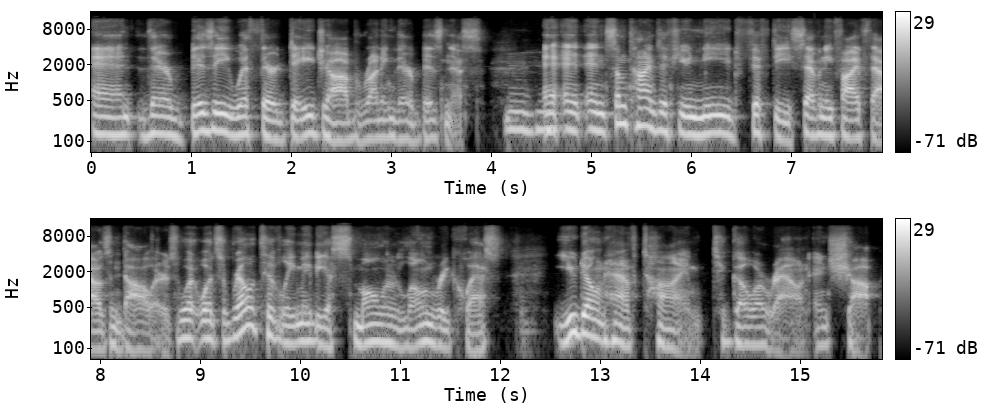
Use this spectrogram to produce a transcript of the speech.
and they're busy with their day job running their business. Mm-hmm. And, and, and, sometimes if you need fifty, seventy-five thousand dollars, what, what's relatively maybe a smaller loan request you don't have time to go around and shop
